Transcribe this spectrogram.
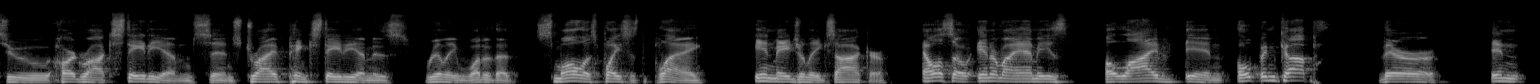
to Hard Rock Stadium since DRV PNK Stadium is really one of the smallest places to play in Major League Soccer. Also, Inter Miami's alive in Open Cup. They're in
